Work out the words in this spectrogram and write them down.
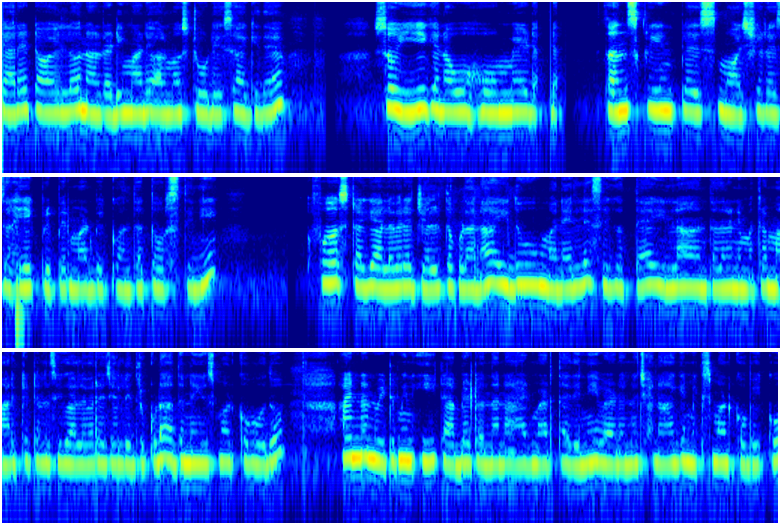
ಕ್ಯಾರೆಟ್ ಆಯಿಲು ನಾನು ರೆಡಿ ಮಾಡಿ ಆಲ್ಮೋಸ್ಟ್ ಟೂ ಡೇಸ್ ಆಗಿದೆ. ಸೊ ಈಗ ನಾವು ಹೋಮ್ ಮೇಡ್ ಸನ್ಸ್ಕ್ರೀನ್ ಪ್ಲಸ್ ಮಾಯಿಶ್ಚರೈಸರ್ ಹೇಗೆ ಪ್ರಿಪೇರ್ ಮಾಡಬೇಕು ಅಂತ ತೋರಿಸ್ತೀನಿ. ಫಸ್ಟಾಗಿ ಅಲೋವೆರಾ ಜೆಲ್ ತೊಗೊಳ್ಳೋಣ. ಇದು ಮನೆಯಲ್ಲೇ ಸಿಗುತ್ತೆ. ಇಲ್ಲ ಅಂತಂದರೆ ನಿಮ್ಮ ಹತ್ರ ಮಾರ್ಕೆಟಲ್ಲಿ ಸಿಗೋ ಅಲೋವೆರಾ ಜೆಲ್ ಇದ್ದರೂ ಕೂಡ ಅದನ್ನು ಯೂಸ್ ಮಾಡ್ಕೋಬೋದು. ಆ್ಯಂಡ್ ನಾನು ವಿಟಮಿನ್ ಇ ಟ್ಯಾಬ್ಲೆಟ್ ಒಂದನ್ನು ಆ್ಯಡ್ ಮಾಡ್ತಾಯಿದ್ದೀನಿ ಇವೆರಡನ್ನು ಚೆನ್ನಾಗಿ ಮಿಕ್ಸ್ ಮಾಡ್ಕೋಬೇಕು.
